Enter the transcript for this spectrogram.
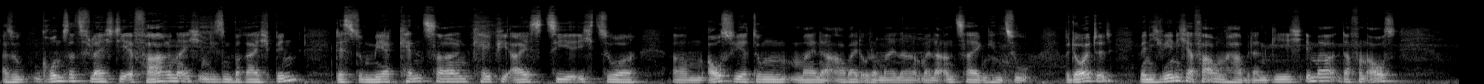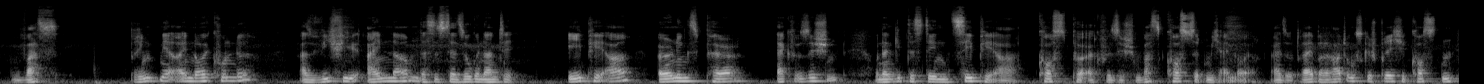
Also Grundsatz vielleicht, je erfahrener ich in diesem Bereich bin, desto mehr Kennzahlen, KPIs ziehe ich zur ähm, Auswertung meiner Arbeit oder meiner, meiner Anzeigen hinzu. Bedeutet, wenn ich wenig Erfahrung habe, dann gehe ich immer davon aus, was bringt mir ein Neukunde? Also wie viel Einnahmen, das ist der sogenannte EPA, Earnings per Acquisition. Und dann gibt es den CPA, Cost per Acquisition. Was kostet mich ein neuer? Also drei Beratungsgespräche kosten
